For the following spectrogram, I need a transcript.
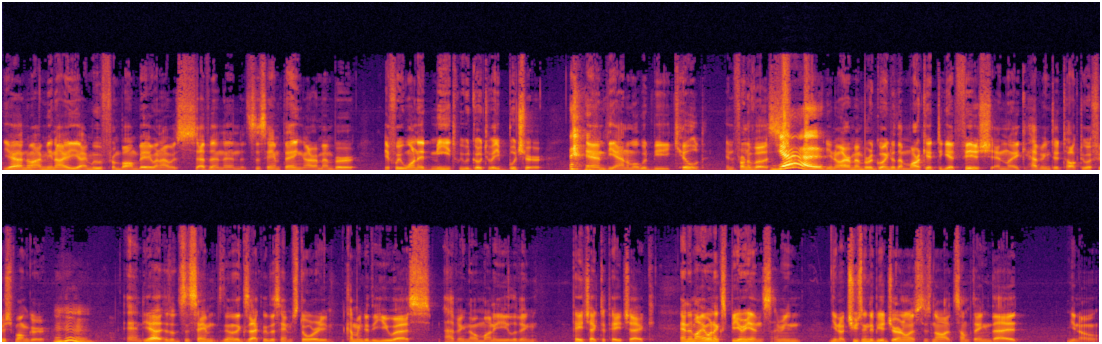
yeah, no, I mean, I, I moved from Bombay when I was seven, and it's the same thing. I remember if we wanted meat, we would go to a butcher, and the animal would be killed in front of us. yeah You know, I remember going to the market to get fish and like having to talk to a fishmonger. Mm-hmm. And yeah, it's the same, you know, exactly the same story. Coming to the U.S., having no money, living paycheck to paycheck, and in my own experience, I mean, you know, choosing to be a journalist is not something that you know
